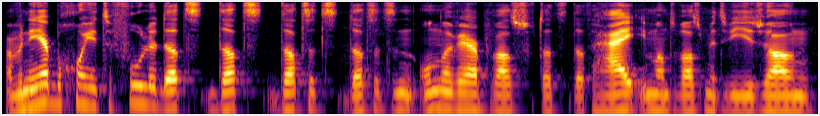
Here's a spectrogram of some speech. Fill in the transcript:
Maar wanneer begon je te voelen dat, dat, dat, het, dat het een onderwerp was... of dat, dat hij iemand was met wie je zo'n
